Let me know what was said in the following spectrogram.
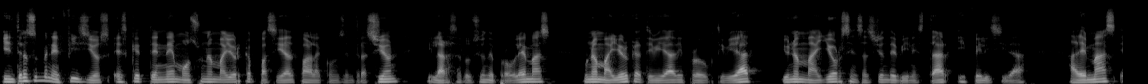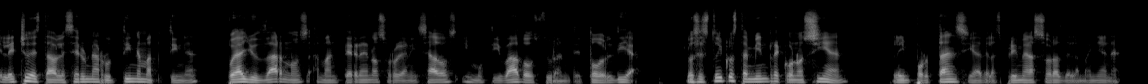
Y entre esos beneficios es que tenemos una mayor capacidad para la concentración y la resolución de problemas, una mayor creatividad y productividad y una mayor sensación de bienestar y felicidad. Además, el hecho de establecer una rutina matutina puede ayudarnos a mantenernos organizados y motivados durante todo el día. Los estoicos también reconocían la importancia de las primeras horas de la mañana.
